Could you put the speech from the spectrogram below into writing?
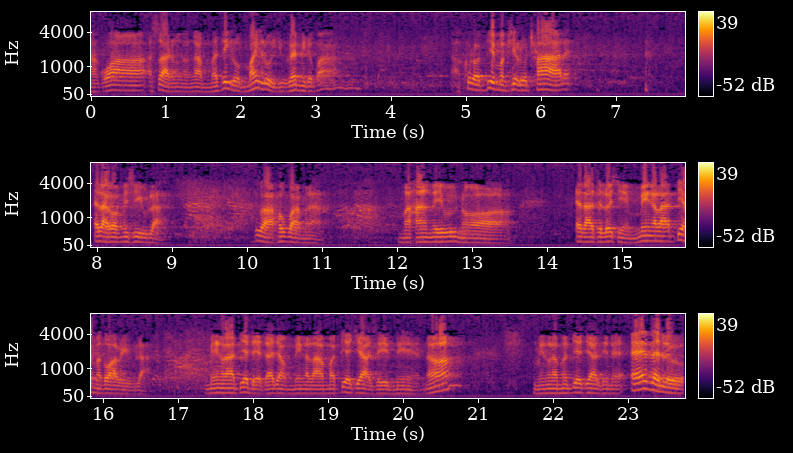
ငါကွာအစတုန်းကငါမသိလို့မိုက်လို့ယူခဲ့မိတော့ပါအခုတော့ပြစ်မဖြစ်လို့ထားတဲ့အဲ့ဒါကမရှိဘူးလားသူကဟုတ်ပါမလားမဟန်နေဘူးနော် အဲ့ဒါဆိုလို့ရှိရင်မင်္ဂလာပြက်မသွားပြီဘူးလားမင်္ဂလာပြက်တယ်ဒါကြောင့်မင်္ဂလာမပြက်ကြစေနဲ့နော်မင်္ဂလာမပြက်ကြစေနဲ့အဲ့ဒါလို့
